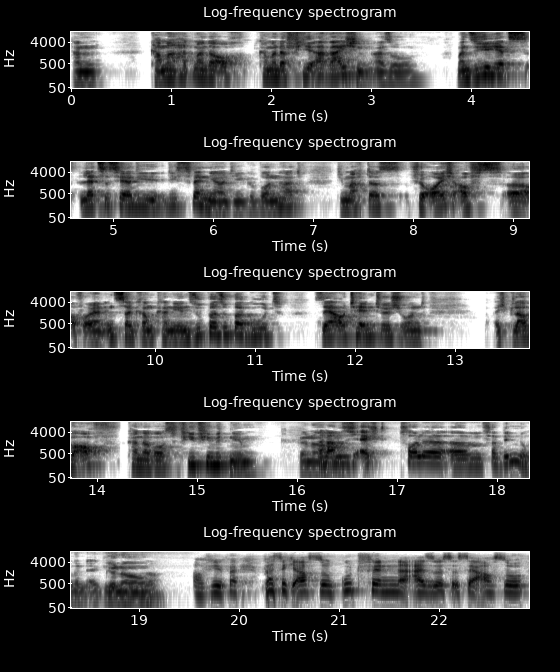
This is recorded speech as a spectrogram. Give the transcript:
dann kann man, hat man da auch, kann man da viel erreichen. Also, man sieht jetzt letztes Jahr die, die Svenja, die gewonnen hat. Die macht das für euch aufs, äh, auf euren Instagram-Kanälen super, super gut, sehr authentisch und ich glaube auch, kann daraus viel, viel mitnehmen. Genau. Da haben sich echt tolle ähm, Verbindungen ergeben. Genau. Ne? Auf jeden Fall. Was ich auch so gut finde, also es ist ja auch so,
